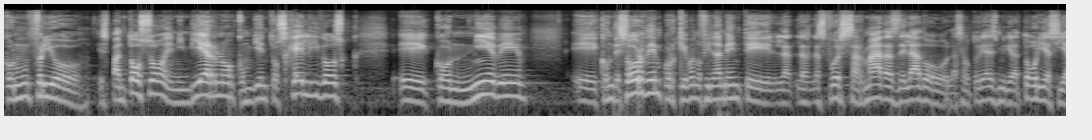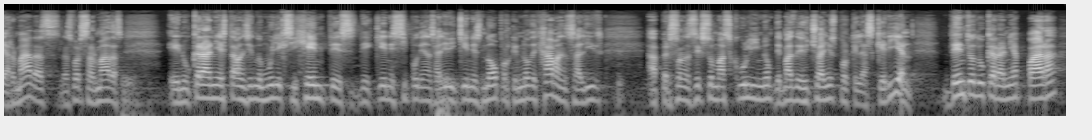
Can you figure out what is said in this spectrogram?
con un frío espantoso en invierno, con vientos gélidos, eh, con nieve, eh, con desorden, porque bueno, finalmente las Fuerzas Armadas del lado, las autoridades migratorias y armadas, las Fuerzas Armadas en Ucrania estaban siendo muy exigentes de quiénes sí podían salir y quiénes no, porque no dejaban salir a personas de sexo masculino de más de 18 años porque las querían dentro de Ucrania para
